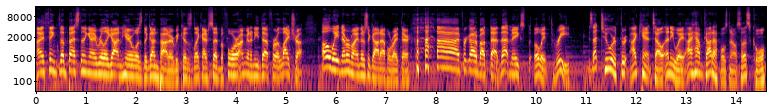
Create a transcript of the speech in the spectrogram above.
I think the best thing I really got in here was the gunpowder because, like I've said before, I'm gonna need that for elytra. Oh wait, never mind. There's a god apple right there. I forgot about that. That makes oh wait three. Is that two or three? I can't tell. Anyway, I have god apples now, so that's cool.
